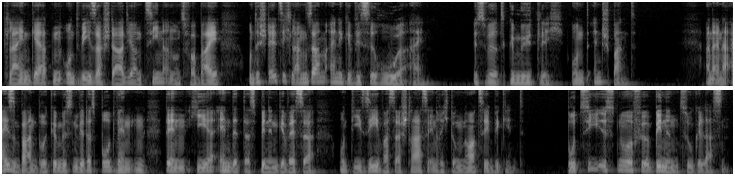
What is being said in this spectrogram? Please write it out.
Kleingärten und Weserstadion ziehen an uns vorbei und es stellt sich langsam eine gewisse Ruhe ein. Es wird gemütlich und entspannt. An einer Eisenbahnbrücke müssen wir das Boot wenden, denn hier endet das Binnengewässer und die Seewasserstraße in Richtung Nordsee beginnt. Butzi ist nur für Binnen zugelassen.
